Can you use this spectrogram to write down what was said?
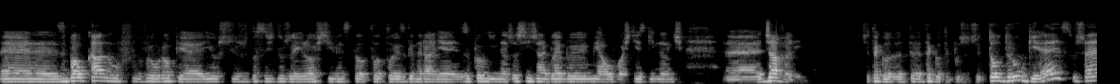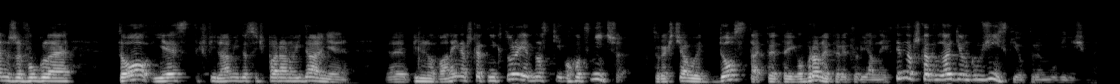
e, z Bałkanów w Europie już, już w dosyć dużej ilości, więc to, to, to jest generalnie zupełnie inna rzecz, niż nagle by miał właśnie zginąć e, Javelin, czy tego, te, tego typu rzeczy. To drugie, słyszałem, że w ogóle to jest chwilami dosyć paranoidalnie e, pilnowane i na przykład niektóre jednostki ochotnicze, które chciały dostać te, tej obrony terytorialnej, w tym na przykład Legion Gruziński, o którym mówiliśmy,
